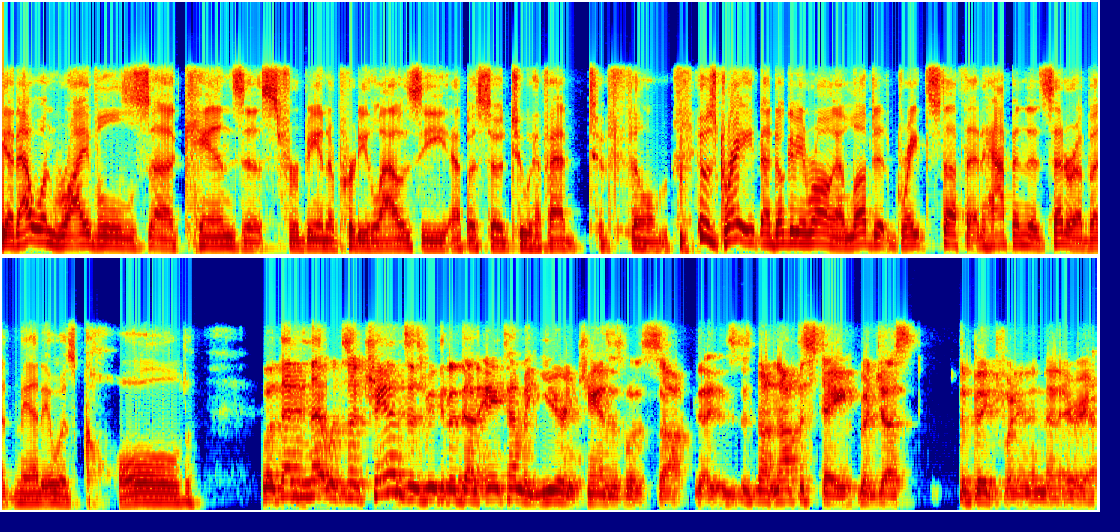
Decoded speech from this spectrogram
Yeah, that one rivals uh, Kansas for being a pretty lousy episode to have had to film. It was great. Now, don't get me wrong. I loved it. Great stuff that happened, etc. But man, it was cold. Well, then that was so Kansas. We could have done any time of year in Kansas would have sucked. It's not not the state, but just the Bigfooting in that area.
